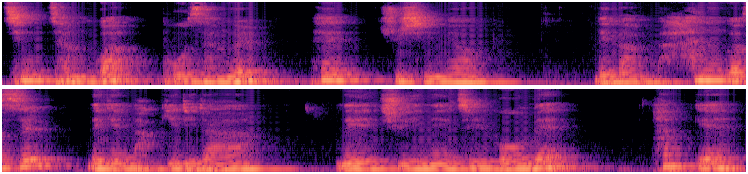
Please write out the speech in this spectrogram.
칭찬과 보상을 해 주시며 내가 많은 것을 내게 맡기리라 내 주인의 즐거움에 함께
